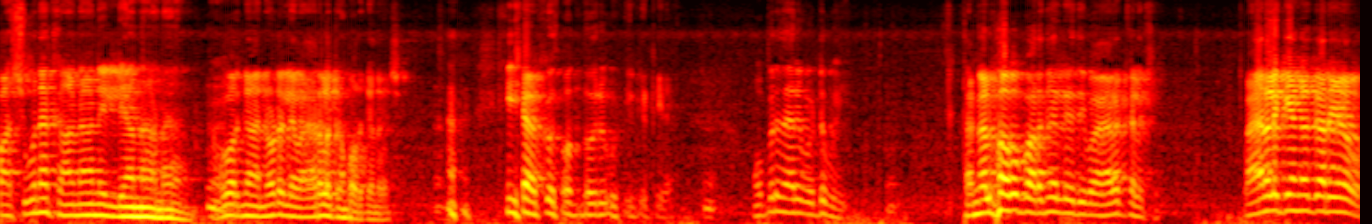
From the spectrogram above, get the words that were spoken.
പശുവിനെ കാണാനില്ല എന്നാണ്. പറഞ്ഞു എന്നോടല്ലേ വയറിളക്കാൻ പറഞ്ഞത് ഇയാൾക്ക് ഒരു കുട്ടി കിട്ടിയ. മൂപ്പര് നേരെ വിട്ടുപോയി തങ്ങൾ ബാബ പറഞ്ഞല്ലേ ഇത് വയറക്കിളക്കി വയറിളക്കി ഞങ്ങൾക്ക് അറിയാവോ?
